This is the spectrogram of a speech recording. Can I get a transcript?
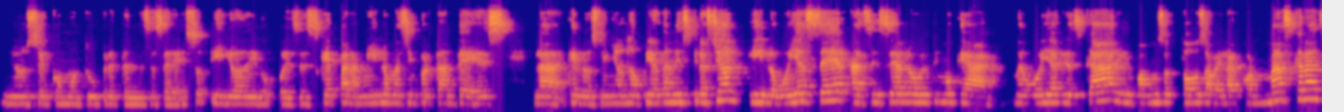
no sé cómo tú pretendes hacer eso. Y yo digo, pues es que para mí lo más importante es la, que los niños no pierdan inspiración y lo voy a hacer así sea lo último que haga. Me voy a arriesgar y vamos a todos a bailar con máscaras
